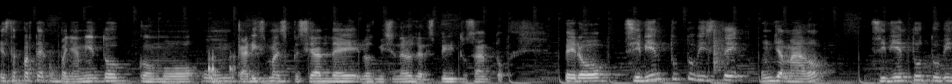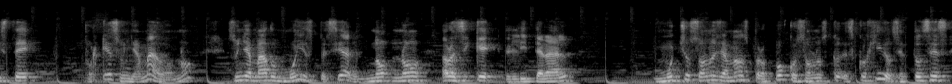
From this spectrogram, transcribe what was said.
esta parte de acompañamiento como un carisma especial de los misioneros del Espíritu Santo. Pero si bien tú tuviste un llamado, si bien tú tuviste, ¿por qué es un llamado, no? Es un llamado muy especial. No, no, ahora sí que literal, muchos son los llamados, pero pocos son los escogidos. Entonces,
